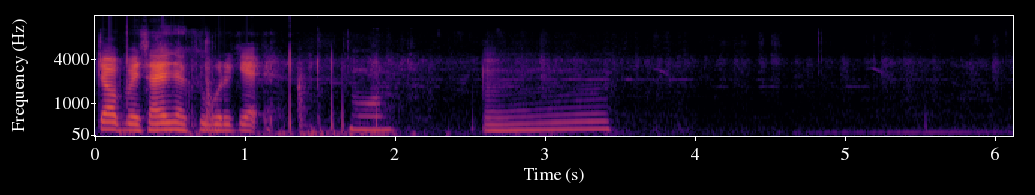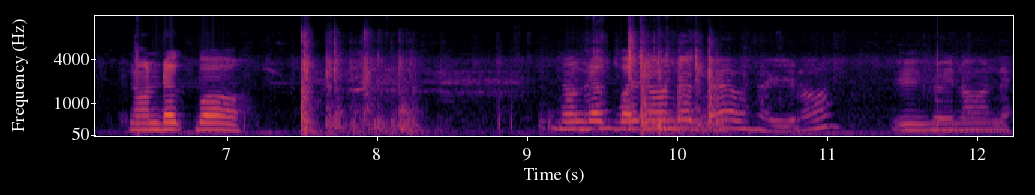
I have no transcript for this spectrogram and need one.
เจ้าไปใช้จ้ะคือบ่ได้แกะ นอนอืมนอนดึกบ่นอนดึกบ่เคยนอนดึกแล้วมันเหยเนาะอืมเคยนอนเลย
